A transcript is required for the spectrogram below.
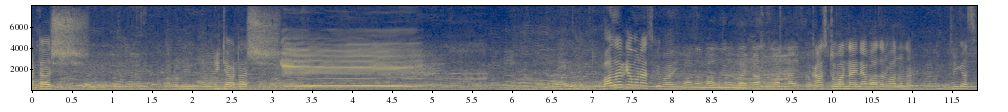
আটাশ এটা আটাশ বাজার কেমন আজকে ভাই? কাস্টমার নাই না বাজার ভালো না। ঠিক আছে।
